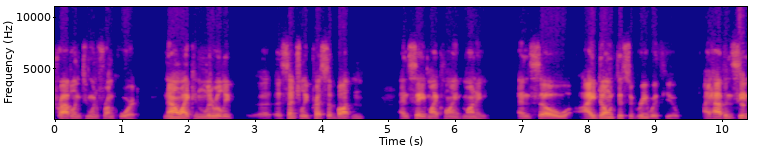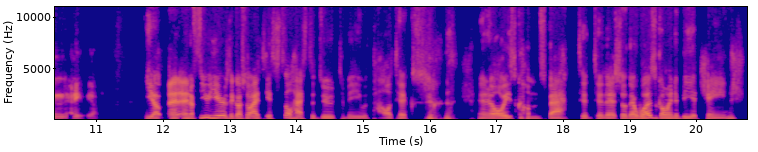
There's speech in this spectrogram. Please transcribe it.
traveling to and from court. Now I can literally uh, essentially press a button and save my client money. And so I don't disagree with you. I haven't seen any. Yeah. Yep. And, and a few years ago, so I, it still has to do to me with politics. and it always comes back to, to this. So there was going to be a change.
